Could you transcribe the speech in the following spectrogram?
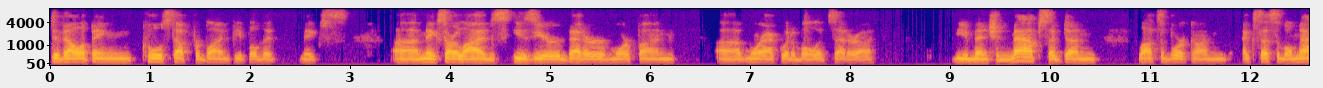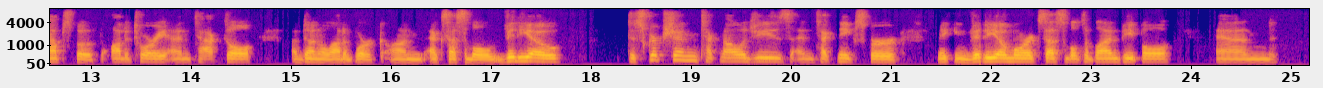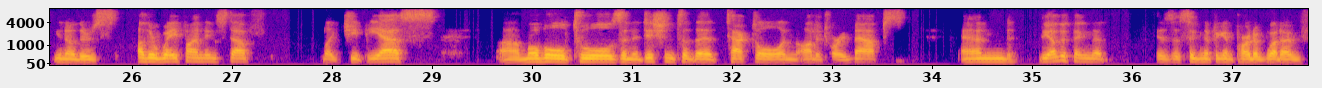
developing cool stuff for blind people that makes uh, makes our lives easier, better, more fun, uh, more equitable, etc. You mentioned maps. I've done lots of work on accessible maps, both auditory and tactile. I've done a lot of work on accessible video description, technologies, and techniques for making video more accessible to blind people. And you know, there's other wayfinding stuff like GPS, uh, mobile tools, in addition to the tactile and auditory maps. And the other thing that is a significant part of what I've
